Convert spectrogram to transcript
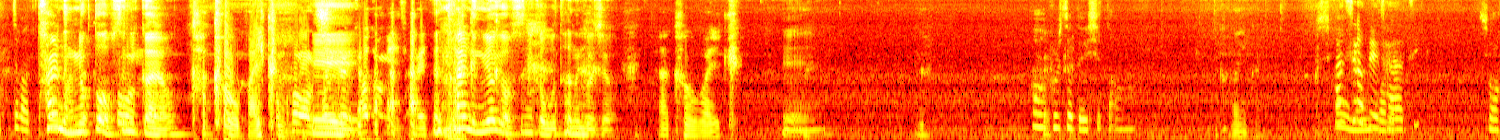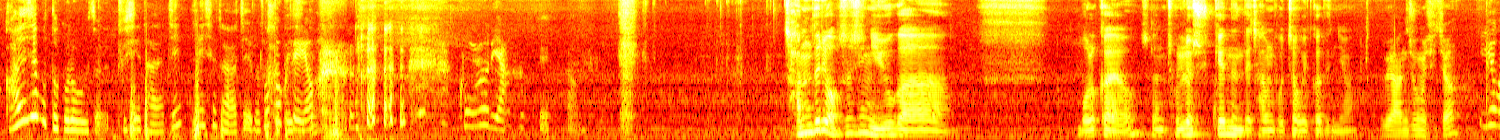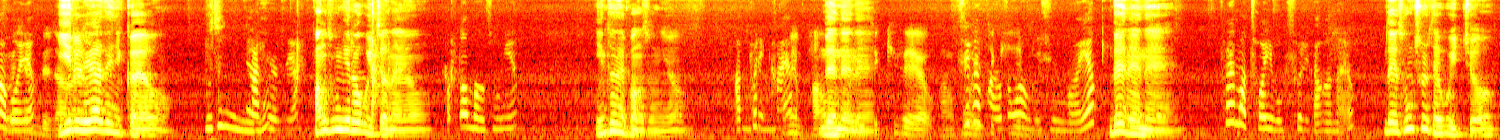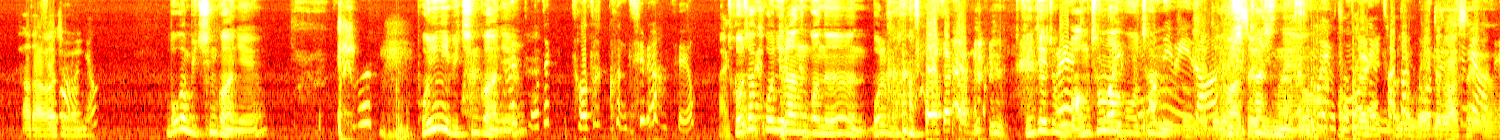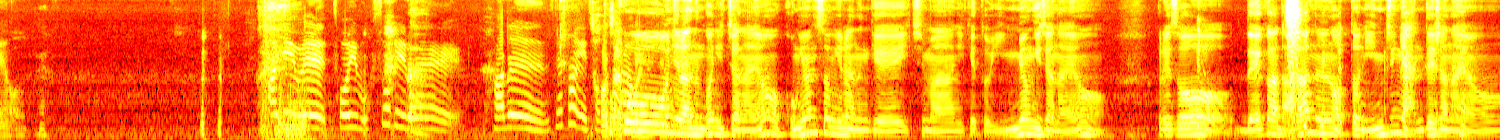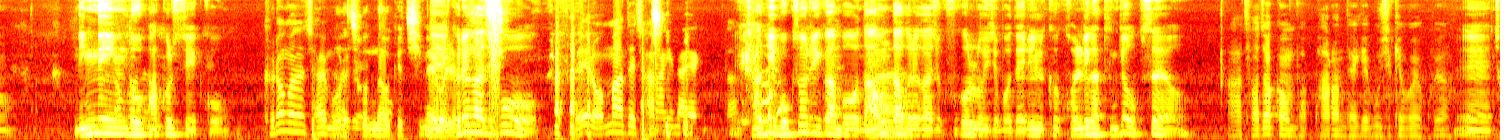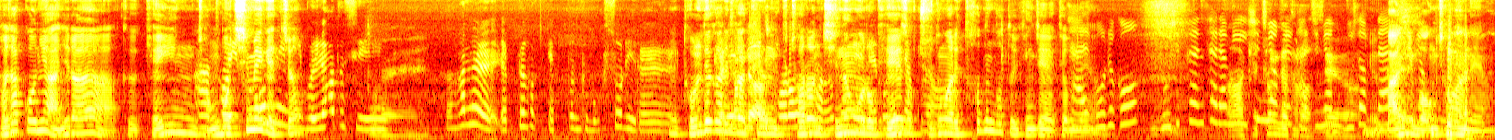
맞지, 맞지. 탈 능력도 없으니까요. 카카오 마이크. 예. 자동이 잘해. 탈 능력이 없으니까 못 하는 거죠. 카카오 마이크. 예. 아, 벌써 4시다. 그러니까. 한 시간 뒤에 자야지 저 아까 1시부터 그러고 있어요. 2시에 자야지? 3시에 자야지? 이러고 4시가. 국룰이야 네. 잠들이 없으신 이유가 뭘까요? 전 졸려 죽겠는데 잠을 못 자고 있거든요. 왜 안 주무시죠? 이유가 뭐예요? 일을 해야 되니까요. 무슨 일 하시는데요? 방송 일 하고 있잖아요. 어떤 방송이요? 인터넷 방송이요. 아프리카요? 네네네. 시키세요. 지금 방송하고 계시는 거예요? 네네네. 설마 저희 목소리 나가나요? 네, 송출되고 있죠. 다거 아니야? 뭐가 미친 거 아니에요? 본인이 미친 거왜 아니에요? 저작, 저작권 침해하세요? 저작권이라는 거는 뭘막 굉장히 좀 왜 멍청하고 저희 참 부모님이 나- 무식하시네요. 저희 부모님 저작권을 왜 들어왔어요? 아니 왜 저희 목소리를 다른 세상에 저작권이라는 건 있잖아요. 공연성이라는 게 있지만 이게 또 익명이잖아요. 그래서 내가 나라는 어떤 인증이 안 되잖아요. 닉네임도 바꿀 수 있고. 그런 거는 잘 모르죠. 아, 존나 웃겨. 치매 네, 걸려. 그래가지고 내일 엄마한테 자랑이나 해야겠다. 자기 목소리가 뭐 나온다 아. 그래가지고 그걸로 이제 뭐 내릴 그 권리 같은 게 없어요. 아 저작권 바- 발언 되게 무식해 보였고요. 예, 저작권이 아니라 그 개인 아, 정보 저희 침해겠죠. 부모님이 물려주신 그 하늘 예쁜 예쁜 그 목소리를 돌대가리 그래서 같은 저런 방송에 지능으로 계속 내보내냐고요. 주둥아리 터는 것도 굉장히 잘 역겹네요. 모르고 무식한 사람이 아, 개청자 신념을 가지면 들어왔어요. 무섭다. 예, 많이 멍청하네요.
